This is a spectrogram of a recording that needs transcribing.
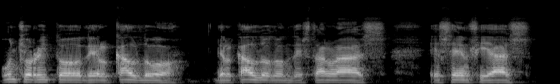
un chorrito del caldo, del caldo donde están las esencias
